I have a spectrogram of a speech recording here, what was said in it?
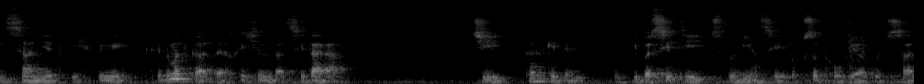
इंसानियत की खिदमत का दरखिशंदा सितारा, जी, कल के दिन उनकी बरसी थी, इस दुनिया से रुखसत हो गया कुछ साल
